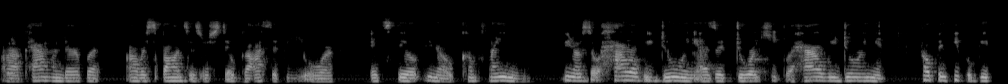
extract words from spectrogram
our, our calendar, but our responses are still gossipy or it's still, you know, complaining. You know, so how are we doing as a doorkeeper? How are we doing it? Helping people get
